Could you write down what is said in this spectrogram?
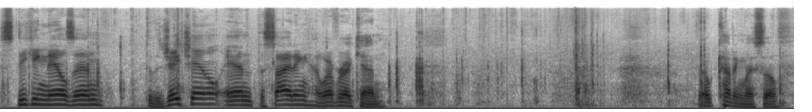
Sneaking nails in to the J channel and the siding however I can. Without cutting myself.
